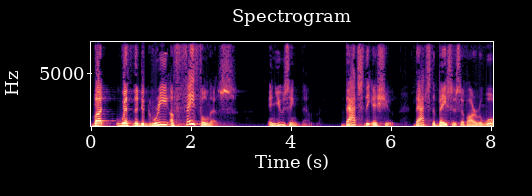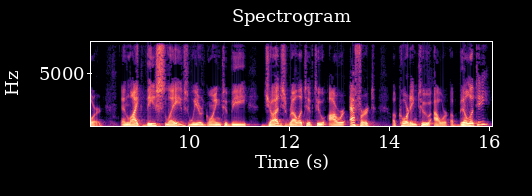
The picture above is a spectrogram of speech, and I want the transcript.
but with the degree of faithfulness in using them. That's the issue. That's the basis of our reward. And like these slaves, we are going to be judged relative to our effort according to our ability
